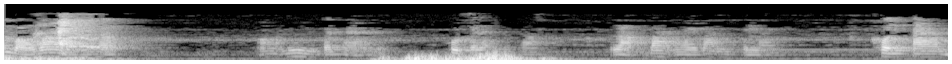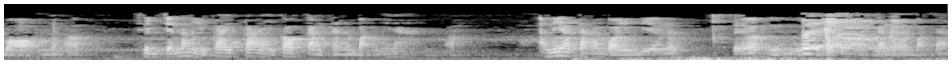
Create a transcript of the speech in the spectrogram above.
ท่านบอกว่านะครับอ๋อนี่มีปัญหา พูดไปแล้วนะครับ หลับบ้างอะไรบ้างเป็นไร คนตาบอดนะครับ ถึงจะนั่งอยู่ใกล้ๆก็การอาบัตไม่ได้นะครับ อันนี้อาการบอยอย่างเดียวนะ แต่ว่าหูหนวกก็การอาบัตได้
